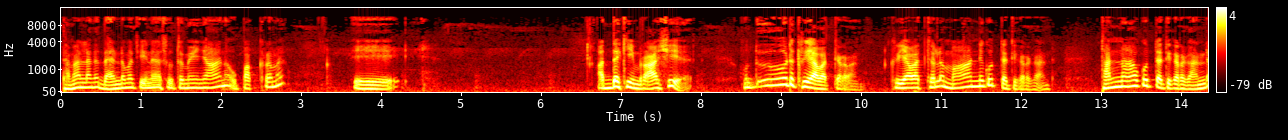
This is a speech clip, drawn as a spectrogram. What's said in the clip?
තමන් ළඟ දැනටම තියෙන සුතමේ ඥාන උපක්‍රම ඒ අද්දකීම් රාශිය හොඳට ක්‍රියාවත් කරවන්න. ක්‍රියාවත් කරලා මාන්නිකුත් ඇති කරගන්න. තණ්හාවකුත් ඇති කරගන්න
